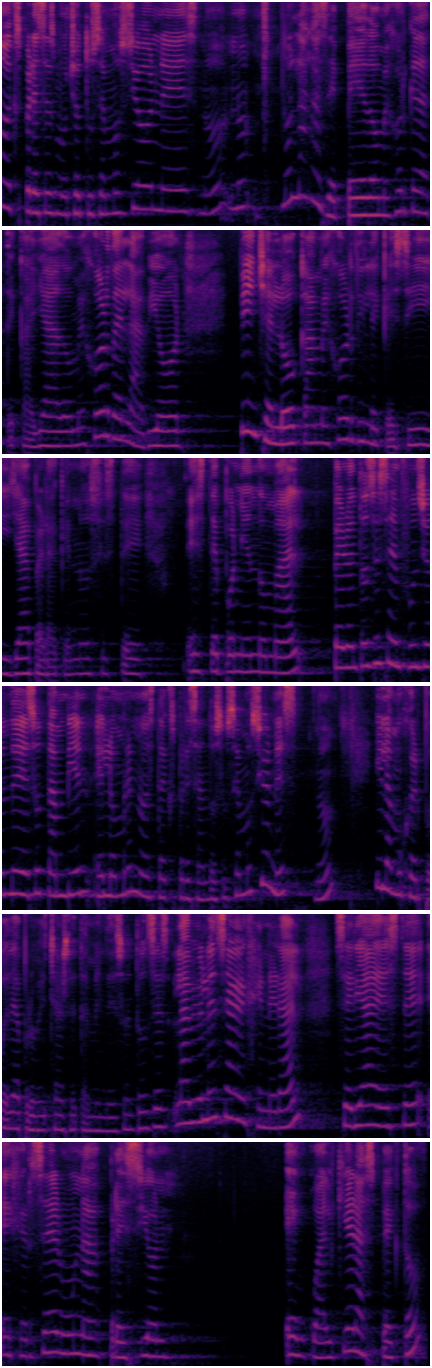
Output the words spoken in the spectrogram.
no expreses mucho tus emociones, ¿no? No, no la hagas de pedo, mejor quédate callado, mejor del avión, pinche loca, mejor dile que sí ya para que no se esté, esté poniendo mal. Pero entonces en función de eso también el hombre no está expresando sus emociones, ¿no? Y la mujer puede aprovecharse también de eso. Entonces la violencia en general sería este ejercer una presión en cualquier aspecto,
